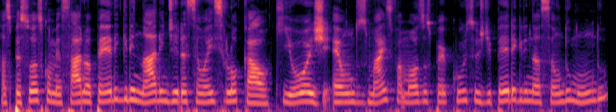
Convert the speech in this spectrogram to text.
as pessoas começaram a peregrinar em direção a esse local, que hoje é um dos mais famosos percursos de peregrinação do mundo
